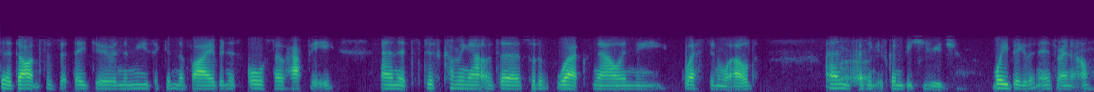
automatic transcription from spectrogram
the dances that they do and the music and the vibe, and it's all so happy and it's just coming out of the sort of works now in the Western world, and uh, I think it's going to be huge, way bigger than it is right now.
